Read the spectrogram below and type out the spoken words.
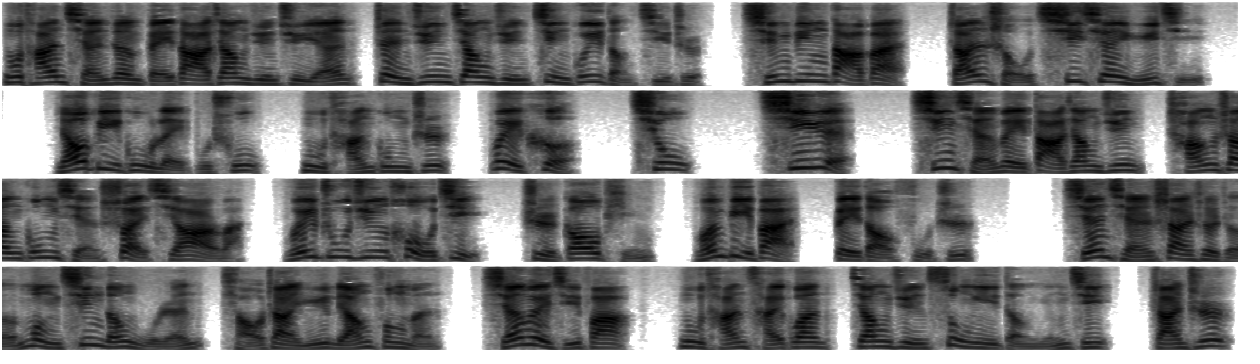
怒谭遣镇北大将军巨言、镇军将军晋归等击之，秦兵大败，斩首七千余级。姚毕固垒不出，怒谭攻之。未克。秋七月，兴遣为大将军常山公显率骑二万为诸军后继，至高平。闻必败，被盗复之。贤遣善射者孟钦等五人挑战于凉风门，贤未及发，怒谭才官将军宋义等迎击，斩之。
